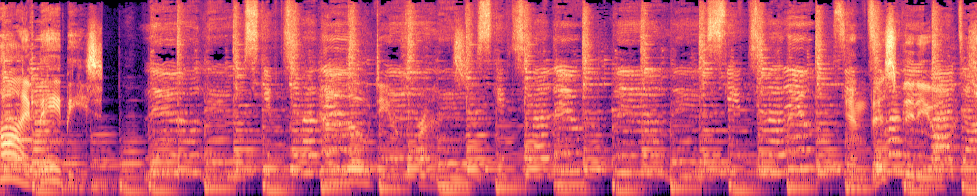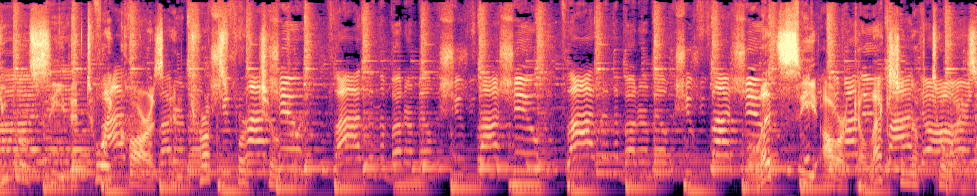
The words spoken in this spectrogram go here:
Hi, babies. Hello, dear friends. In this video, you will see the toy cars and trucks for children. Let's see our collection of toys.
